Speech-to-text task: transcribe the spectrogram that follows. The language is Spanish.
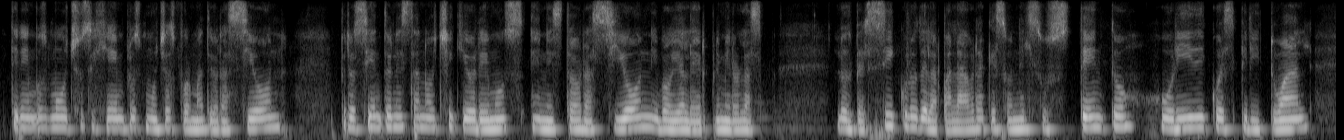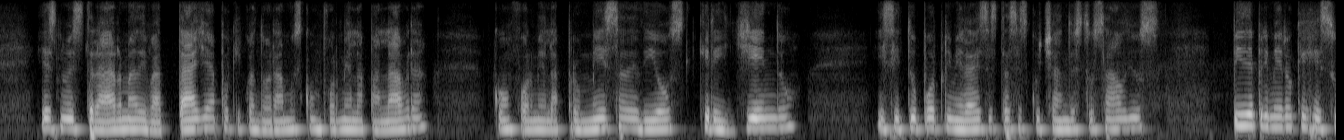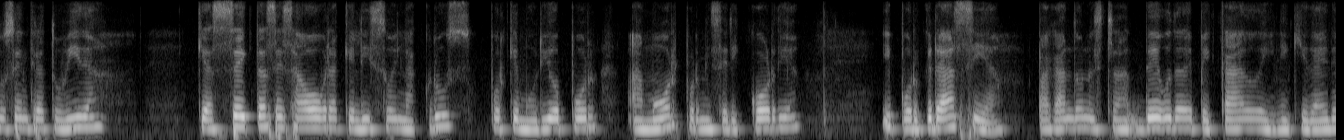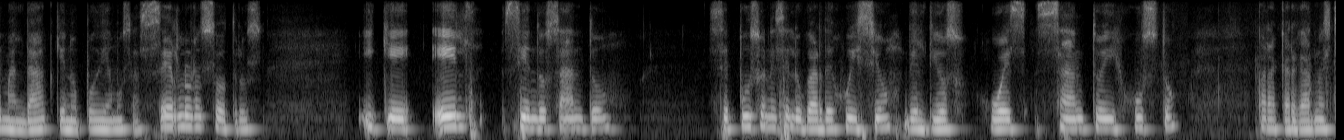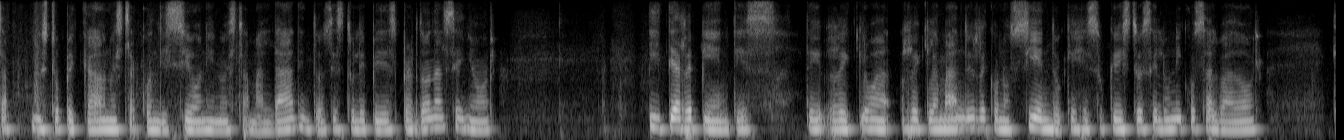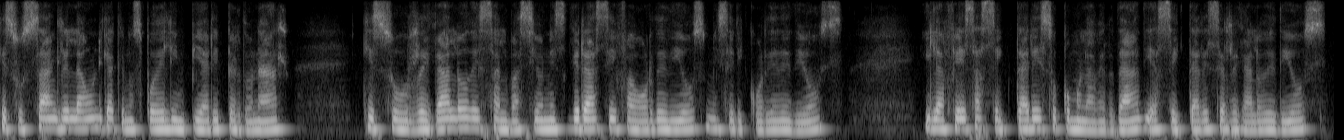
Tenemos muchos ejemplos, muchas formas de oración, pero siento en esta noche que oremos en esta oración y voy a leer primero las, los versículos de la palabra que son el sustento jurídico espiritual, es nuestra arma de batalla, porque cuando oramos conforme a la palabra, conforme a la promesa de Dios, creyendo. Y si tú por primera vez estás escuchando estos audios, pide primero que Jesús entre a tu vida, que aceptas esa obra que Él hizo en la cruz, porque murió por amor, por misericordia y por gracia, pagando nuestra deuda de pecado, de iniquidad y de maldad, que no podíamos hacerlo nosotros, y que Él, siendo santo, se puso en ese lugar de juicio del Dios juez santo y justo para cargar nuestra, nuestro pecado, nuestra condición y nuestra maldad. Entonces tú le pides perdón al Señor y te arrepientes, reclamando y reconociendo que Jesucristo es el único Salvador, que su sangre es la única que nos puede limpiar y perdonar, que su regalo de salvación es gracia y favor de Dios, misericordia de Dios y la fe es aceptar eso como la verdad y aceptar ese regalo de Dios.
